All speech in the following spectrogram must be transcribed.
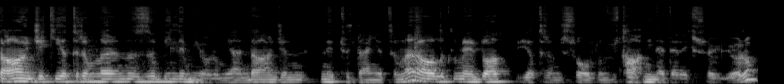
daha önceki yatırımlarınızı bilmiyorum. Yani daha önce ne türden yatırımlar ağırlıklı mevduat yatırımcısı olduğunuzu tahmin ederek söylüyorum.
